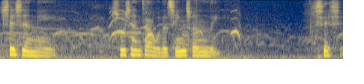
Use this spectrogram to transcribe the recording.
谢谢你出现在我的青春里，谢谢。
